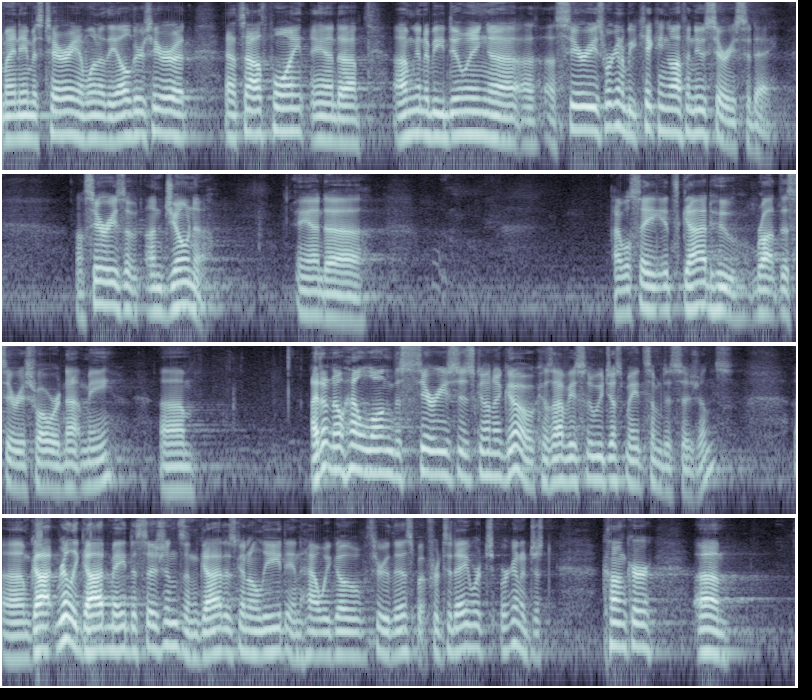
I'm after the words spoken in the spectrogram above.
My name is Terry. I'm one of the elders here at, at South Point, and uh, I'm going to be doing a, a, a, series. We're going to be kicking off a new series today, a series of, on Jonah. And uh, I will say it's God who brought this series forward, not me. Um, I don't know how long this series is going to go because obviously we just made some decisions. Um, God, really, God made decisions, and God is going to lead in how we go through this. But for today, we're, we're going to just conquer um,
